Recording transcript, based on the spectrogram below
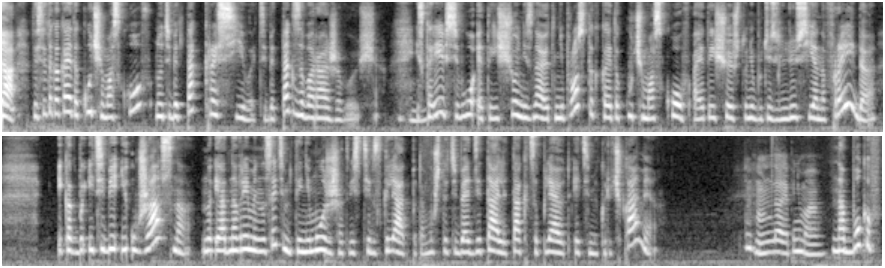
Да, то есть это какая-то куча мазков, но тебе так красиво, тебе так завораживающе. И, скорее всего, это еще, не знаю, это не просто какая-то куча мазков, а это еще и что-нибудь из Люсьена Фрейда, и как бы и тебе и ужасно, но и одновременно с этим ты не можешь отвести взгляд, потому что тебя детали так цепляют этими крючками. Угу, да, я понимаю. Набоков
